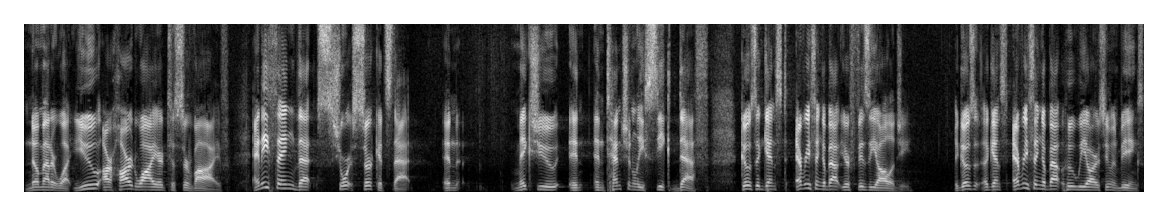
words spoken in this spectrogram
no matter what. You are hardwired to survive. Anything that short circuits that and makes you in, intentionally seek death goes against everything about your physiology. It goes against everything about who we are as human beings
